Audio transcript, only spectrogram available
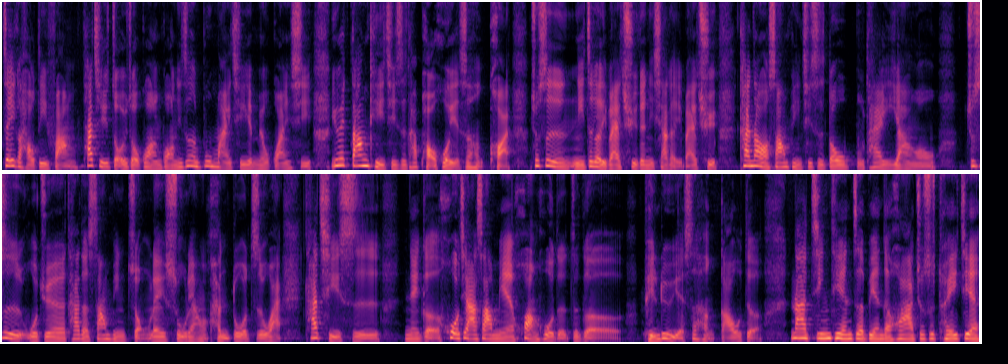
这个好地方，它其实走一走、逛一逛，你真的不买其实也没有关系，因为 Donkey 其实它跑货也是很快，就是你这个礼拜去跟你下个礼拜去看到的商品其实都不太一样哦。就是我觉得它的商品种类数量很多之外，它其实那个货架上面换货的这个。频率也是很高的。那今天这边的话，就是推荐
